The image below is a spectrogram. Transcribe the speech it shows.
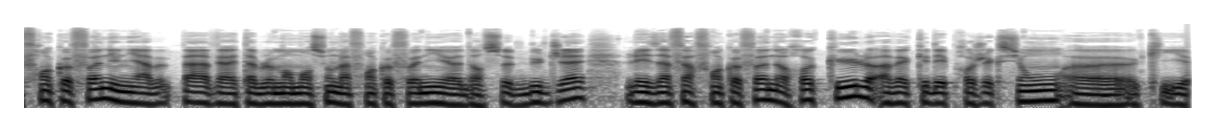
francophones. Il n'y a pas véritablement mention de la francophonie dans ce budget. Les affaires francophones reculent avec des projections qui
